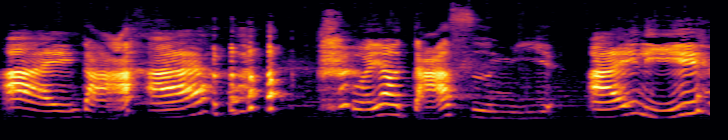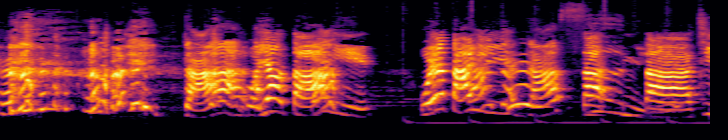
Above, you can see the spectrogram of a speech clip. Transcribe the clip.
爱打，爱我要打死你，爱你，打，我要打你，我要打你，打打死打死你，打死你，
